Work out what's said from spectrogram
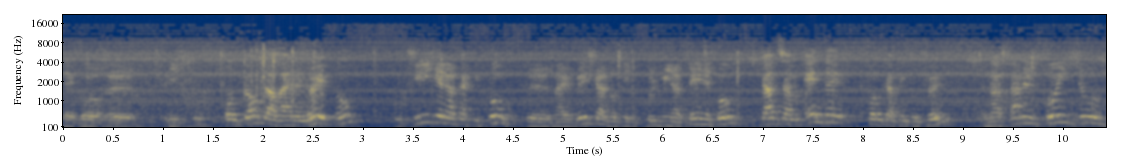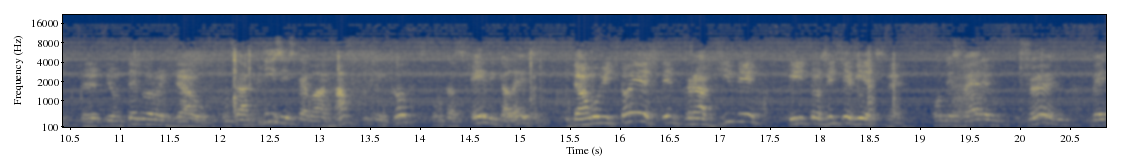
tego e, listu. und kommt auf einen Höhepunkt, I przyjdzie na taki punkt e, najwyższy, albo ten kulminacyjny punkt, ganz am Ende von Kapitel 5, na samym końcu e, piątego rozdziału. und sagt, dies ist der wahrhaftige Gott und das ewige Leben. I tam mówi, to jest ten prawdziwy i to życie wieczne. Und es wäre schön, wenn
